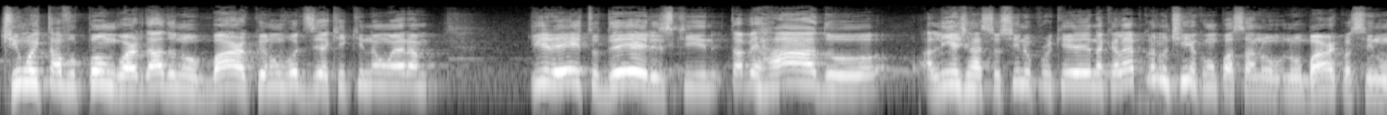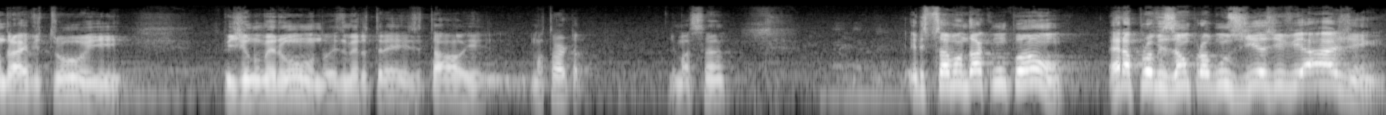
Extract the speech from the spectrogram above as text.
Tinha um oitavo pão guardado no barco, eu não vou dizer aqui que não era direito deles, que estava errado a linha de raciocínio, porque naquela época não tinha como passar no, no barco assim, num drive-thru e pedir o número um, dois, número três e tal, e uma torta de maçã. Eles precisavam andar com pão. Era provisão para alguns dias de viagem.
